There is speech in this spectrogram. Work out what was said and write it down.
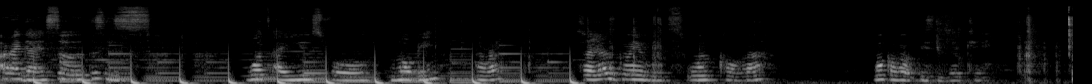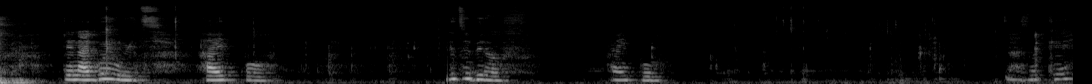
all right guys so this is what i use for mobbing all right so i just go in with one cover. One cover of this is okay. Then i go in with hypo. Little bit of hypo. That's okay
